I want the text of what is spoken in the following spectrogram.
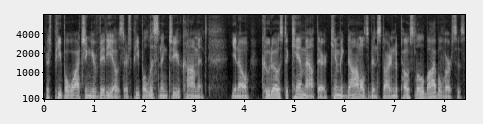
There's people watching your videos, there's people listening to your comments. You know, kudos to Kim out there. Kim McDonald's been starting to post little Bible verses.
